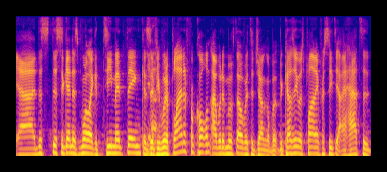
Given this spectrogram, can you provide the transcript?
Yeah, this this again is more like a teammate thing. Because Yeah. if he would have planned it for Colin, I would have moved over to jungle. But because he was planning for CT, I had to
